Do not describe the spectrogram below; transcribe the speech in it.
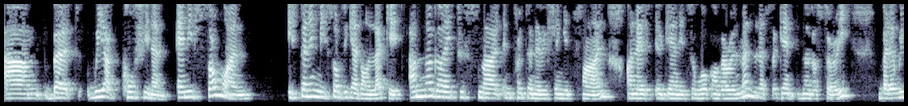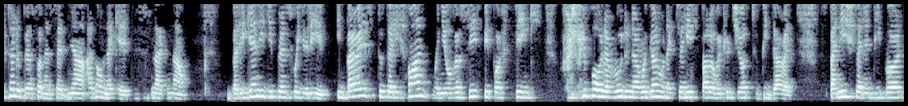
Um, but we are confident. And if someone is telling me something I don't like it, I'm not going to smile and pretend everything is fine, unless again it's a work environment. That's again another story. But I will tell a person I said, yeah, I don't like it. This is like now. But again, it depends where you live. In Paris, totally fine. When you're overseas, people think French people are rude and arrogant when actually it's part of a culture to be direct. Spanish, Italian people,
